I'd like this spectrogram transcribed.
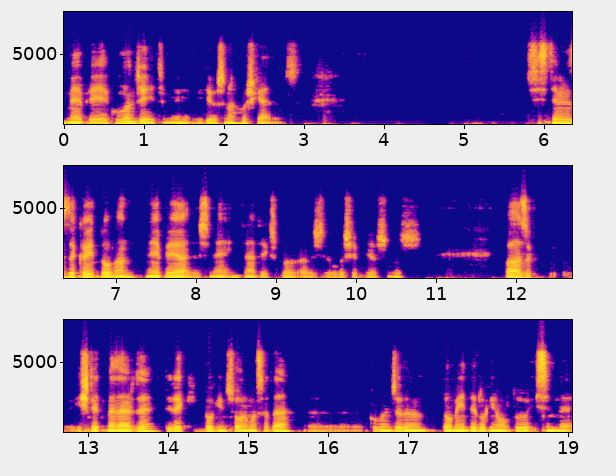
MP'ye kullanıcı eğitimi videosuna hoş geldiniz. Sisteminizde kayıtlı olan MP adresine Internet Explorer aracılığıyla ulaşabiliyorsunuz. Bazı işletmelerde direkt login sormasa da e, kullanıcı adının domainde login olduğu isimle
